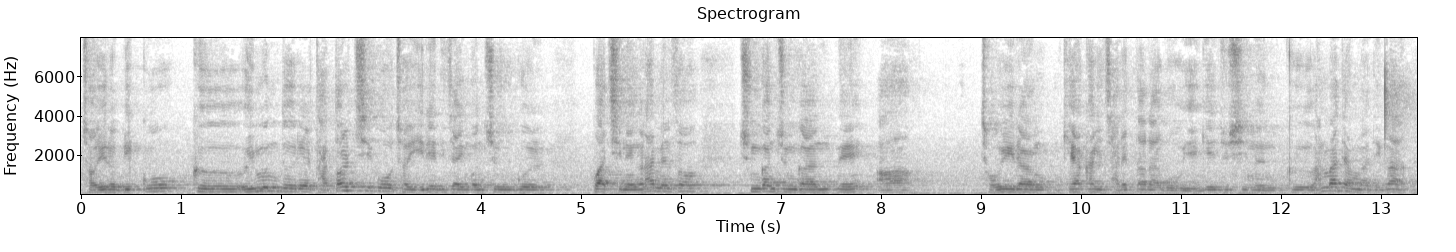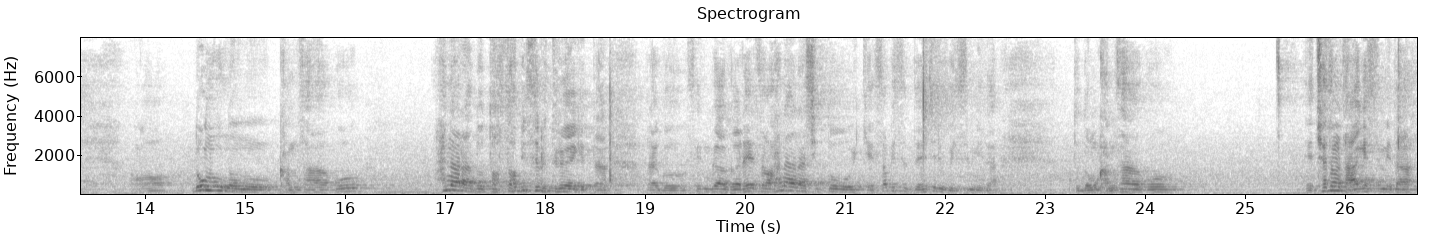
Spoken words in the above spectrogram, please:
저희를 믿고 그 의문들을 다 떨치고 저희 이레 디자인 건축을과 진행을 하면서 중간 중간에 아 저희랑 계약하기 잘했다라고 얘기해 주시는 그 한마디 한마디가 어, 너무너무 감사하고 하나라도 더 서비스를 드려야겠다라고 생각을 해서 하나하나씩 또 이렇게 서비스도 해드리고 있습니다. 또 너무 감사하고 네, 최선을 다하겠습니다.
